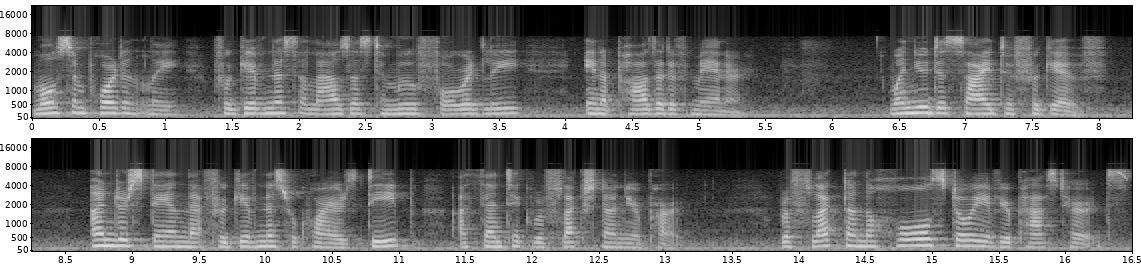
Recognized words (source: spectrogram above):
Most importantly, forgiveness allows us to move forwardly in a positive manner. When you decide to forgive, understand that forgiveness requires deep, authentic reflection on your part. Reflect on the whole story of your past hurts.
